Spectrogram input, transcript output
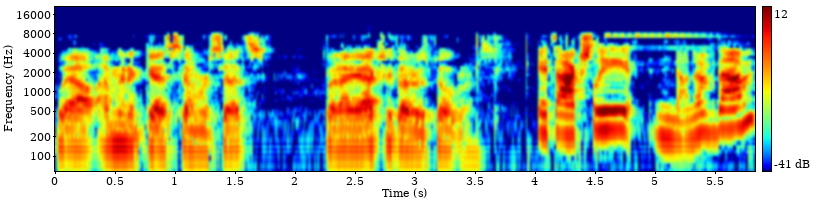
Well, I'm going to guess Somerset's, but I actually thought it was Pilgrims. It's actually none of them.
